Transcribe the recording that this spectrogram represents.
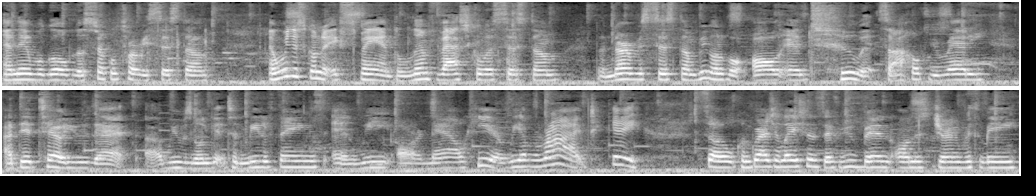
and then we'll go over the circulatory system. And we're just going to expand the lymph vascular system, the nervous system. We're going to go all into it. So I hope you're ready. I did tell you that uh, we was going to get into the meat of things, and we are now here. We have arrived. Yay! So congratulations if you've been on this journey with me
